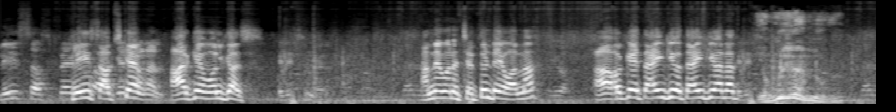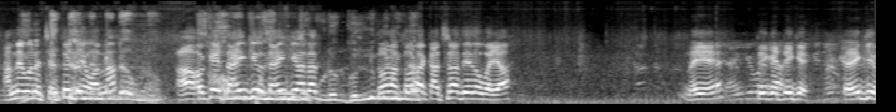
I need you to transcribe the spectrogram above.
please subscribe please RK vlogs అన్నయ్య మన చెత్త ఉంటాయో అన్న okay thank you thank you అన్న. అన్నయ్య మన చెత్త ఉంటాయో అన్న okay thank you thank you అన్న. తోడా తోడా కచరా దేదో భయ్యా. నయ్యే? టీకే టీకే. థ్యాంక్ యూ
